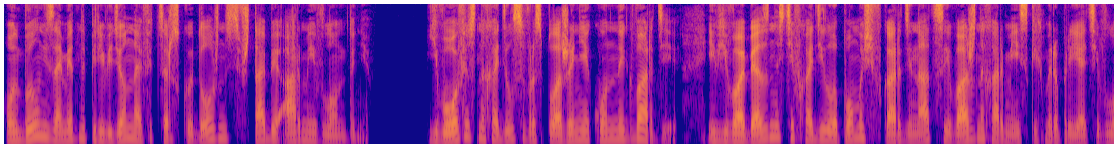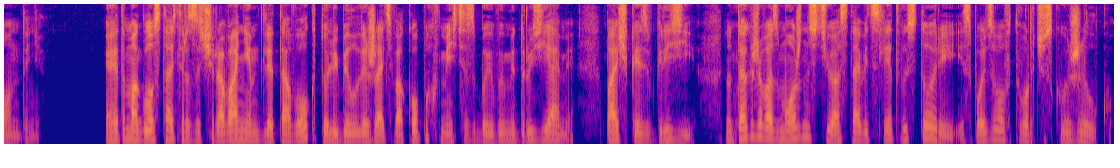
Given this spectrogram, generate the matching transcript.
он был незаметно переведен на офицерскую должность в штабе армии в Лондоне. Его офис находился в расположении конной гвардии, и в его обязанности входила помощь в координации важных армейских мероприятий в Лондоне. Это могло стать разочарованием для того, кто любил лежать в окопах вместе с боевыми друзьями, пачкаясь в грязи, но также возможностью оставить след в истории, использовав творческую жилку.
